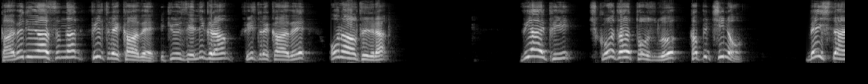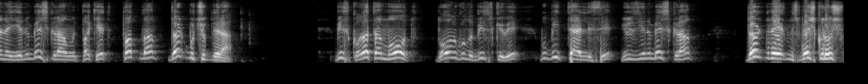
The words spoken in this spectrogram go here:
Kahve dünyasından filtre kahve 250 gram filtre kahve 16 lira. VIP çikolata tozlu cappuccino 5 tane 25 gramlık paket toplam 4,5 lira. Biskolata Moğut dolgulu bisküvi bu bitterlisi 125 gram 4 lira 75 kuruş.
